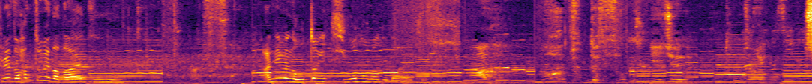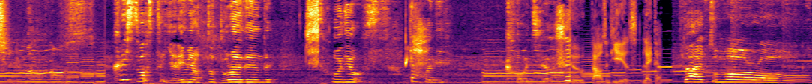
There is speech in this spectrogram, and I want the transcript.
그래도 한쪽에다 놔야지. 알았어 아니면 옷장에 집어넣어라도 놔야지. 아 좋댔어 쿤이 이제 통장에 7만원 남았어 크리스마스 때 예림이랑 또 놀아야 되는데 돈이 없어 돈이 거지야 2,000 years later. Die tomorrow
